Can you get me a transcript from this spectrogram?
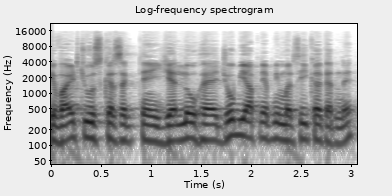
ये व्हाइट चूज़ कर सकते हैं येलो है, जो भी आपने अपनी मर्ज़ी का करना है।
